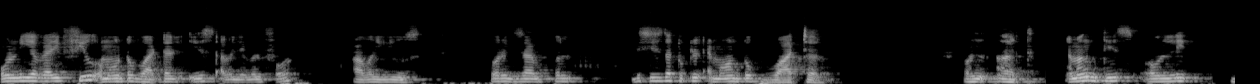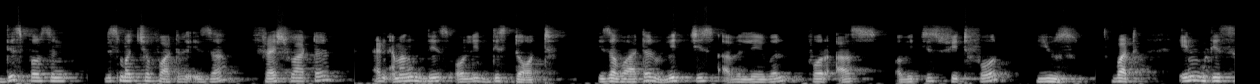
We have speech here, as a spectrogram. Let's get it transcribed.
only a very few amount of water is available for our use. For example this is the total amount of water on earth. Among this only this person this much of water is a fresh water and among this only this dot is a water which is available for us or which is fit for use. But in this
